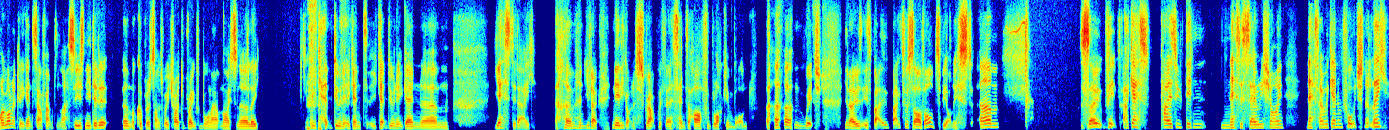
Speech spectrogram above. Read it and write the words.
ironically against Southampton last season he did it um, a couple of times where he tried to break the ball out nice and early. And he kept doing it again. t- He kept doing it again um, yesterday, um, and you know nearly got in a scrap with their centre half for blocking one, um, which you know is, is back back to a sort of old to be honest. Um, so I guess players who didn't necessarily shine, Neto again, unfortunately.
